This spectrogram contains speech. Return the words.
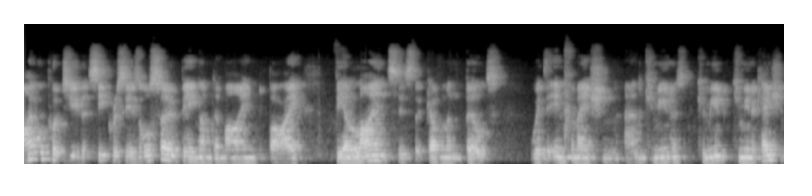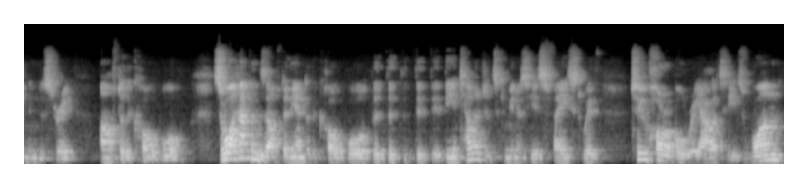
I will put to you that secrecy is also being undermined by the alliances that government built with the information and communi- commun- communication industry after the Cold War. So, what happens after the end of the Cold War? The, the, the, the, intelligence community is faced with two horrible realities. One,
